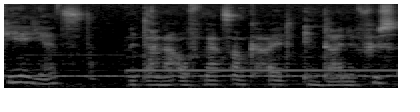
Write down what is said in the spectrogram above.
Gehe jetzt mit deiner Aufmerksamkeit in deine Füße.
